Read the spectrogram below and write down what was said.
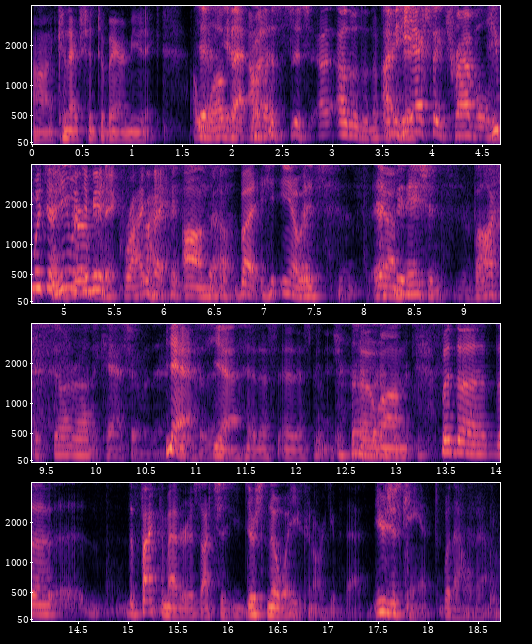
uh, connection to Bayern Munich. I Yeah, love yeah, that. right. Unless it's, uh, other than the fact I mean, he that actually traveled. he went to, he went to Munich, right? Right. Um, So, but he, you know, it's, it's, yeah. SB Nation's Vox is throwing around the cash over there. Yeah, Good for them. yeah, at, S, at SB Nation. So, um, but the the the fact of the matter is, I just there's no way you can argue with that. You just can't with Alabama.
